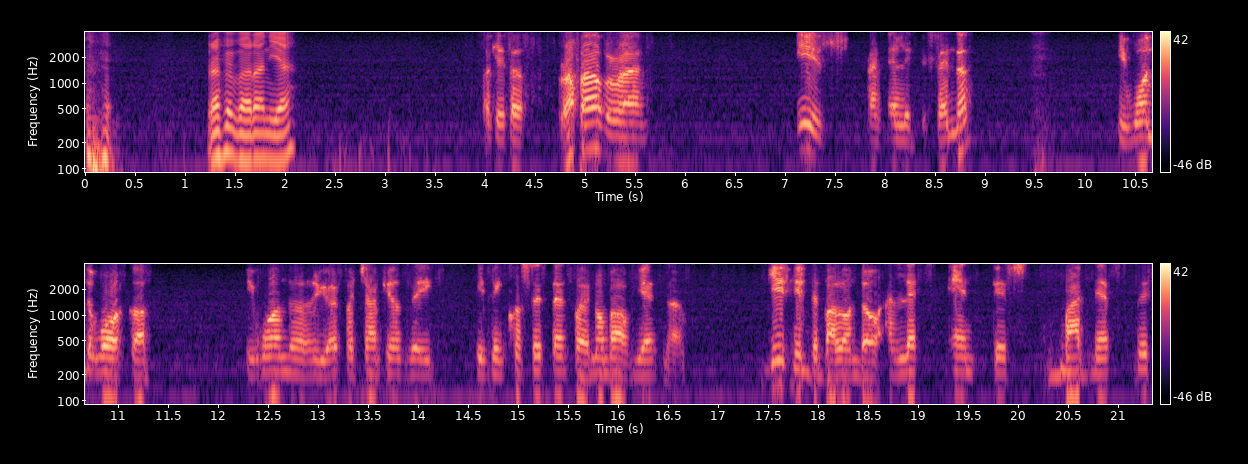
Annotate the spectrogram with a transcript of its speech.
Rafael Varane, yeah. Okay, so Rafael Varane is an elite defender. He won the World Cup. He won the UEFA Champions League. He's been consistent for a number of years now. Give him the Ballon d'Or and let's end this madness, this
